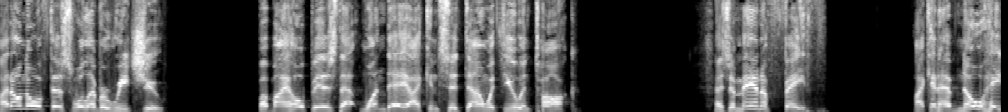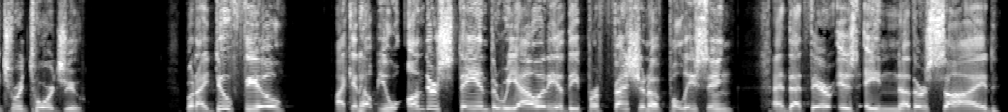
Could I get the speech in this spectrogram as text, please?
I don't know if this will ever reach you, but my hope is that one day I can sit down with you and talk. As a man of faith, I can have no hatred towards you, but I do feel I can help you understand the reality of the profession of policing and that there is another side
